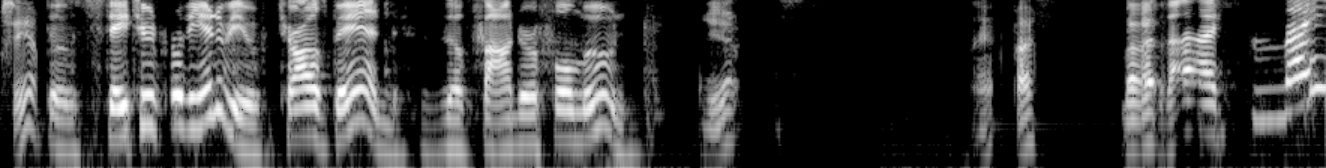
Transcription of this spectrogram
See ya. So stay tuned for the interview. Charles Band, the founder of Full Moon. Yeah. Yeah, bye. But Bye. Bye.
